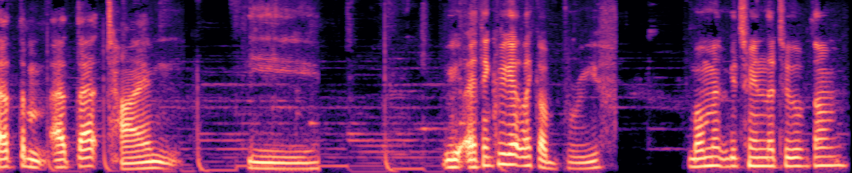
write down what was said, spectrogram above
at the at that time, the we I think we get like a brief moment between the two of them,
